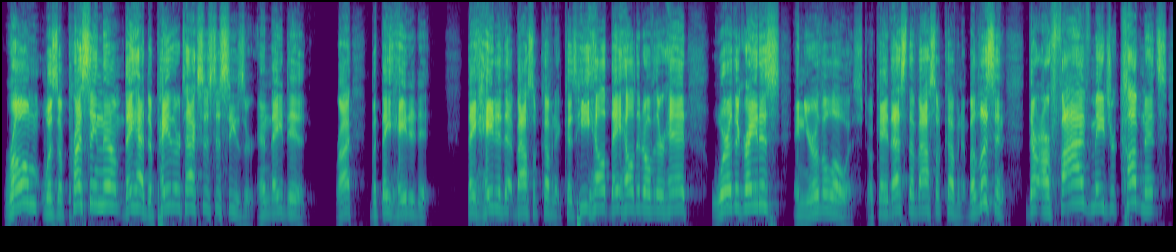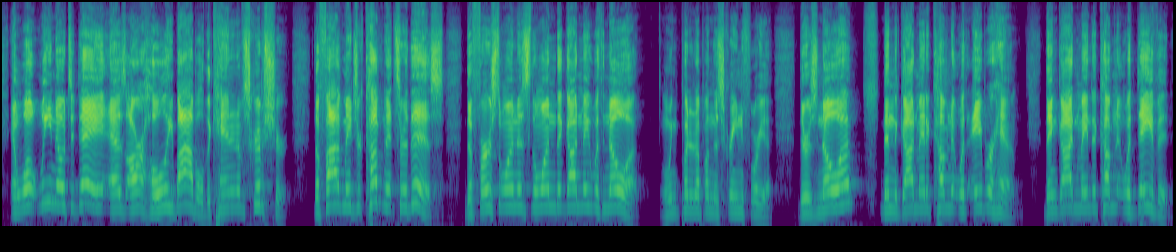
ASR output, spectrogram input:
Rome was oppressing them. They had to pay their taxes to Caesar, and they did, right? But they hated it. They hated that vassal covenant because he held they held it over their head. We're the greatest and you're the lowest. Okay, that's the vassal covenant. But listen, there are five major covenants in what we know today as our holy Bible, the canon of Scripture. The five major covenants are this. The first one is the one that God made with Noah. We can put it up on the screen for you. There's Noah, then the God made a covenant with Abraham. Then God made the covenant with David.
